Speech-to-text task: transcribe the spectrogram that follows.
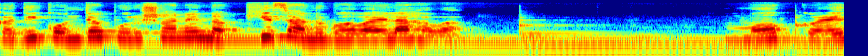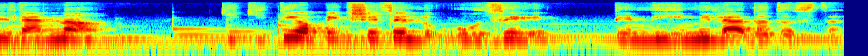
कधी कोणत्या पुरुषाने नक्कीच अनुभवायला हवा. मग कळेल त्यांना की किती अपेक्षेचे ओझे ते नेहमी लादत असतात.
